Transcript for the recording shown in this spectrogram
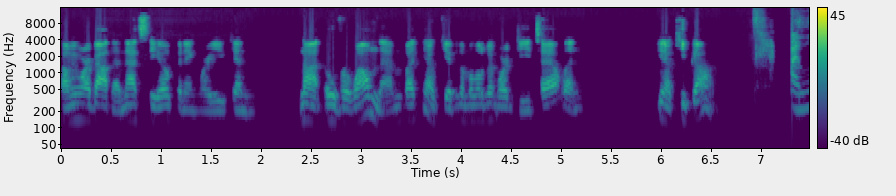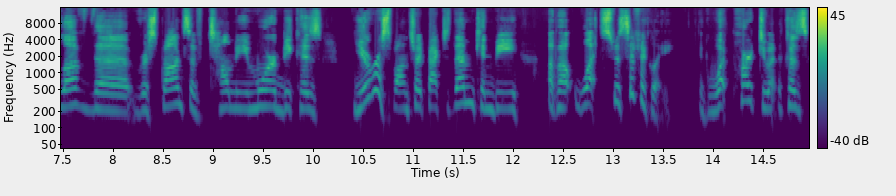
Tell me more about that. And that's the opening where you can not overwhelm them, but, you know, give them a little bit more detail and, you know, keep going. I love the response of tell me more because your response right back to them can be about what specifically? Like what part do you, because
